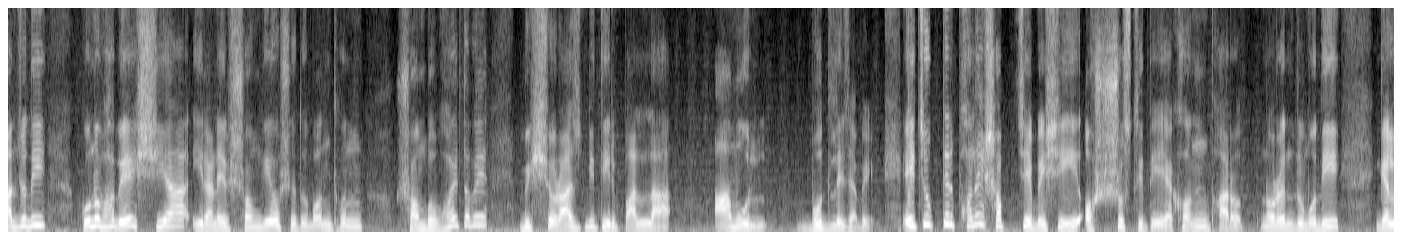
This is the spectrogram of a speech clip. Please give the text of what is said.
আর যদি কোনোভাবে শিয়া ইরানের সঙ্গেও সেতু বন্ধন সম্ভব হয়, তবে বিশ্ব রাজনীতির পাল্লা আমূল বদলে যাবে। এই চুক্তির ফলে সবচেয়ে বেশি অস্বস্তিতে এখন ভারত। নরেন্দ্র মোদী গেল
